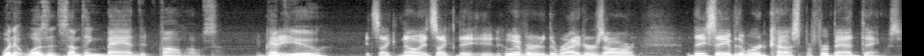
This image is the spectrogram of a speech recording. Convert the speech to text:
when it wasn't something bad that follows. Have you? It's like no, it's like they it, whoever the writers are, they save the word cusp for bad things.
